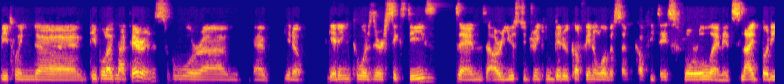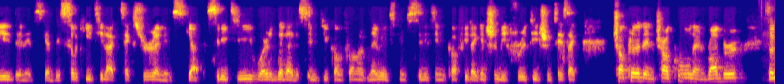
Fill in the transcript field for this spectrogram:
between uh, people like my parents who were um, uh, you know getting towards their 60s and are used to drinking bitter coffee and all of a sudden coffee tastes floral and it's light bodied and it's got this silky tea like texture and it's got acidity. Where did that acidity come from? I've never experienced acidity in coffee. Like it shouldn't be fruity. It should taste like chocolate and charcoal and rubber. So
